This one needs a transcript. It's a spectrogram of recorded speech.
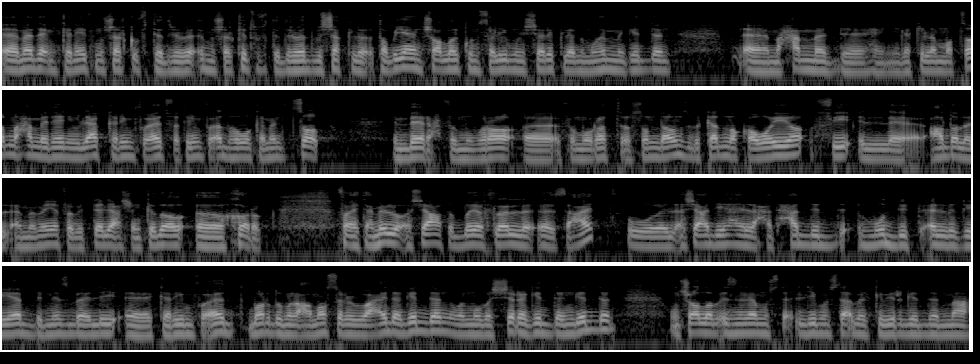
مدى إمكانية مشاركته في التدريبات مشاركته في التدريبات بشكل طبيعي. إن شاء الله يكون سليم ويشارك لأنه مهم جدا محمد هاني. لكن لما اتصاب محمد هاني ولعب كريم فؤاد فكريم فؤاد هو كمان اتصاب. امبارح في مباراة في مباراة صن داونز بكدمه قوية في العضلة الأمامية فبالتالي عشان كده خرج. فهيتعمل له أشعة طبية خلال ساعات والأشعة دي هي اللي هتحدد مدة الغياب بالنسبة لكريم فؤاد برده من العناصر الواعده جدا والمبشرة جدا جدا. وإن شاء الله بإذن الله ليه مستقبل كبير جدا مع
